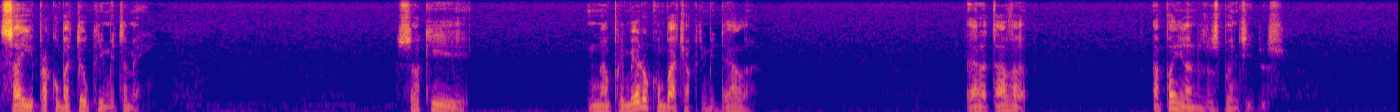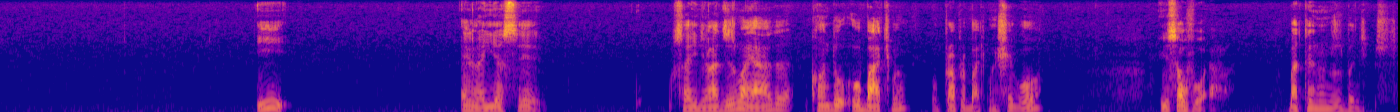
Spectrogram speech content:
sair para combater o crime também. Só que no primeiro combate ao crime dela, ela estava apanhando dos bandidos. E ela ia ser sair de lá desmaiada quando o Batman, o próprio Batman chegou e salvou ela, batendo nos bandidos.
